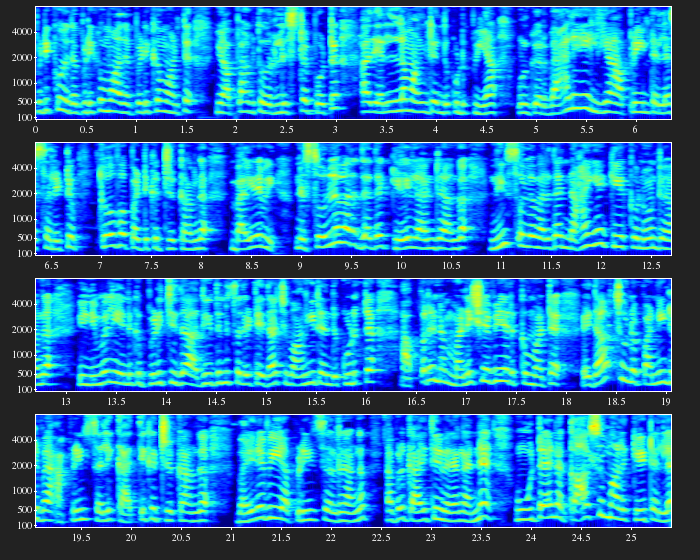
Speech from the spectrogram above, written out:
பிடிக்கும் இதை பிடிக்குமோ அதை பிடிக்க மாட்டு என் அப்பா கிட்ட ஒரு லிஸ்ட்டை போட்டு அது எல்லாம் வாங்கிட்டு வந்து கொடுப்பியா? உனக்கு ஒரு வேலையே இல்லையா? அப்படின்ட்டு எல்லாம் சொல்லிட்டு கோவப்பட்டுக்கிட்டு இருக்காங்க. பைரவி நான் சொல்ல வரதை கேளான்றாங்க. நீ சொல்ல வரதை நான் ஏன் கேட்கணுன்றாங்க. இனிமேல் எனக்கு பிடிச்சது அது இதுன்னு சொல்லிட்டு ஏதாச்சும் வாங்கிட்டு வந்து கொடுத்த அப்புறம் நான் மனுஷவே இருக்க மாட்டேன். ஏதாச்சும் ஒன்று பண்ணிடுவேன் அப்படின்னு சொல்லி கத்திக்கிட்டு இருக்காங்க. பைரவி அப்படின்னு சொல்கிறாங்க அப்புறம் காயத்ரி வராங்க அண்ணன் உங்ககிட்ட நான் காசு மாலை கேட்டல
